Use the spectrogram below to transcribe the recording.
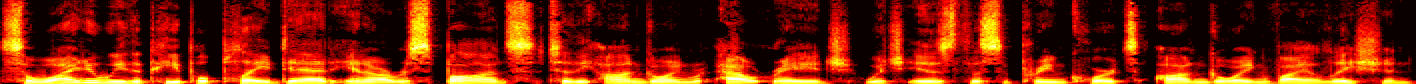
So, why do we, the people, play dead in our response to the ongoing outrage, which is the Supreme Court's ongoing violation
